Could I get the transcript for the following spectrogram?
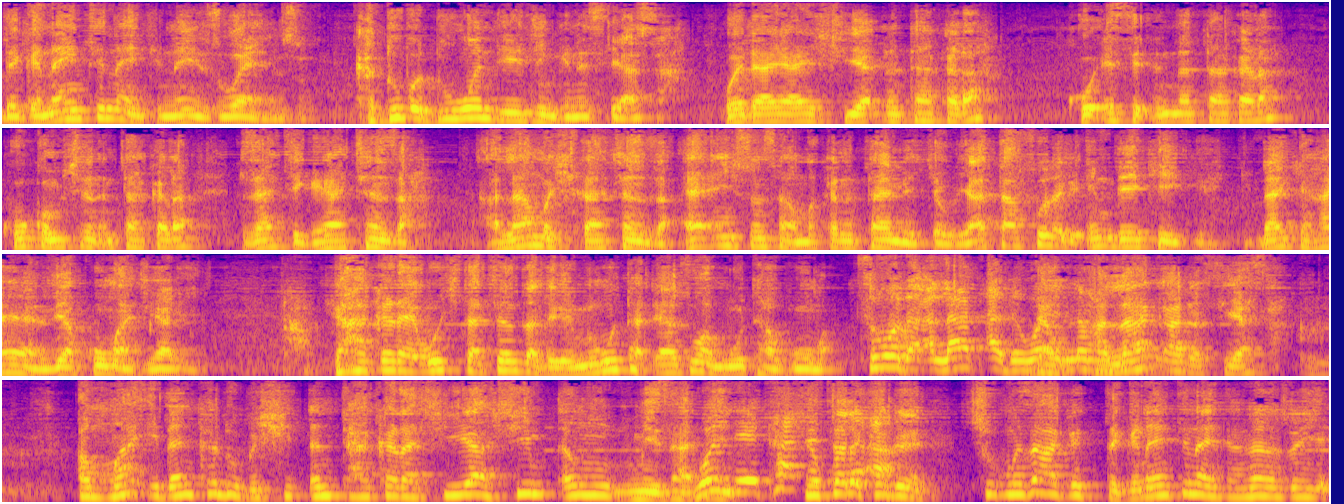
daga 1999 zuwa yanzu ka duba duk wanda ya jingina siyasa wada ya yi shi ya dan takara ko ese din dan takara ko kwamishin din takara za ki ga ya canza. Alamar shi ta canza. Ƴaƴan sun samu makaranta mai kyau. Ya taso daga inda yake ɗakin haya yanzu ya koma jiyari ya ga rayuwar ta canza daga mota ɗaya zuwa mota goma. Saboda alaka da wayannan alaka da siyasa. Amma idan ka duba shi dan takara shi ya shi dan mai zaɓe. Wanda ya kada shi talaka da shi kuma za a ga daga 1999 zuwa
